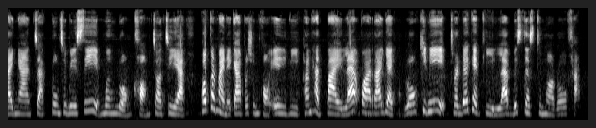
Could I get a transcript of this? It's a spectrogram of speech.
รายงานจากกรุงทบิลิซีเมืองหลวงของจอร์เจีย พบกันใหม่ในการประชุมของ ADB ครั้งถัดไป และวาระใหญ่ของโลกที่นี่ Trader KP และ Business Tomorrow ค่ะ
